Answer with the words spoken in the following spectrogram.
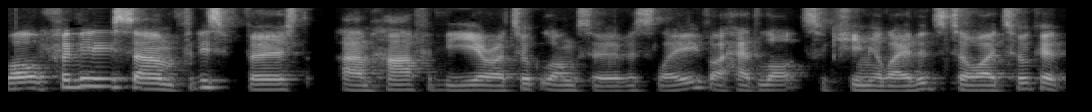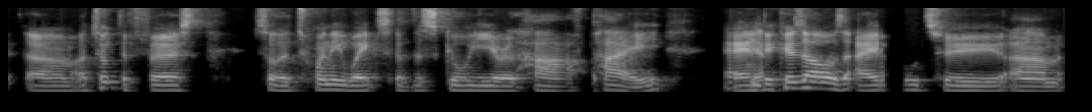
Well, for this um for this first um half of the year, I took long service leave. I had lots accumulated, so I took it. Um, I took the first sort of 20 weeks of the school year at half pay. And yep. because I was able to um,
